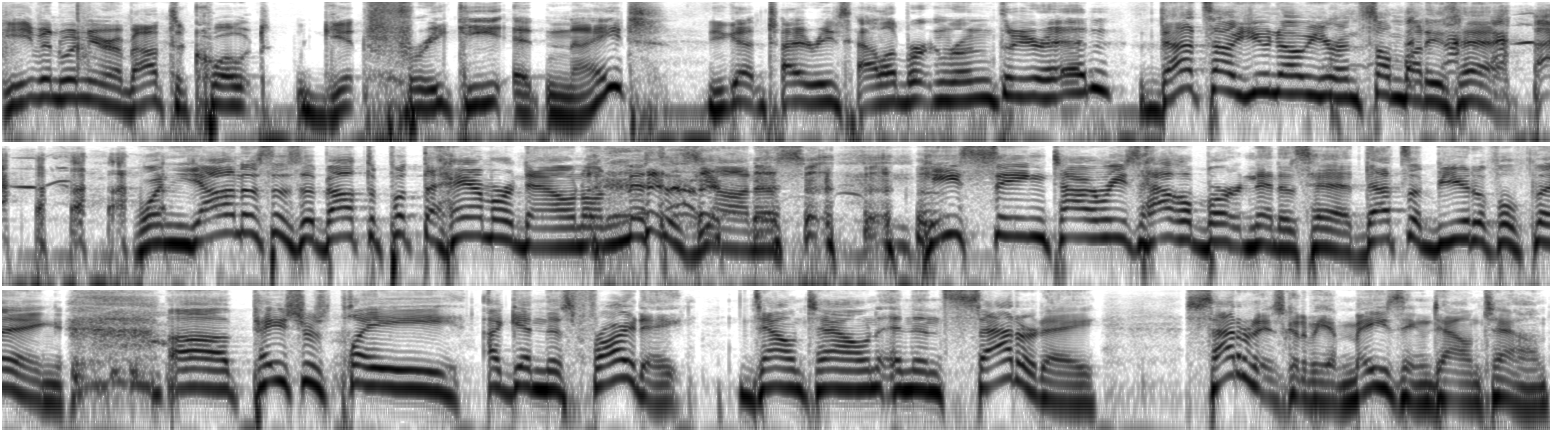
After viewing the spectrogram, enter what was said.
Even when you're about to, quote, get freaky at night, you got Tyrese Halliburton running through your head? That's how you know you're in somebody's head. when Giannis is about to put the hammer down on Mrs. Giannis, he's seeing Tyrese Halliburton in his head. That's a beautiful thing. Uh, Pacers play again this Friday downtown. And then Saturday, Saturday is going to be amazing downtown.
